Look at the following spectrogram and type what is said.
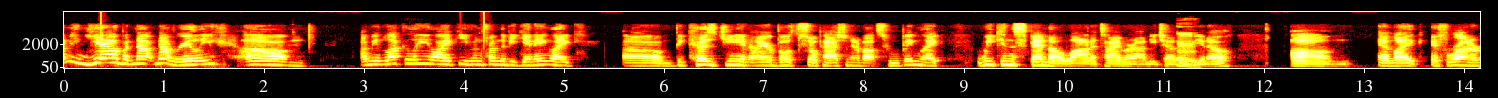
I mean, yeah, but not not really. Um, I mean, luckily, like even from the beginning, like um, because Jeannie and I are both so passionate about swooping, like we can spend a lot of time around each other, Mm. you know. Um, and like if we're on a,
